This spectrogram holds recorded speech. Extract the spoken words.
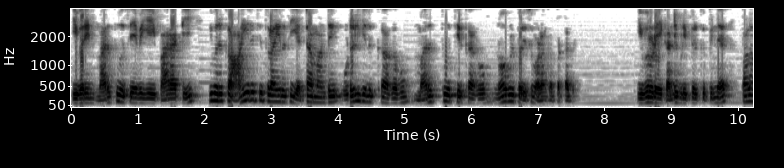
இவரின் மருத்துவ சேவையை பாராட்டி இவருக்கு ஆயிரத்தி தொள்ளாயிரத்தி எட்டாம் ஆண்டு உடலியலுக்காகவும் மருத்துவத்திற்காகவும் நோபல் பரிசு வழங்கப்பட்டது. இவருடைய கண்டுபிடிப்பிற்கு பின்னர் பல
